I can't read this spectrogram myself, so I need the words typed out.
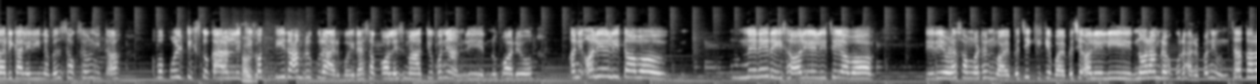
तरिकाले लिन पनि सक्छौँ नि त। अब पोलिटिक्सको कारणले चाहिँ कति राम्रो कुराहरू भइरहेछ कलेजमा त्यो पनि हामीले हेर्नु पर्यो। अनि अलिअलि त अब हुने नै रहेछ। अलिअलि चाहिँ अब धेरैवटा सङ्गठन भएपछि के के भएपछि अलिअलि नराम्रो कुराहरू पनि हुन्छ तर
